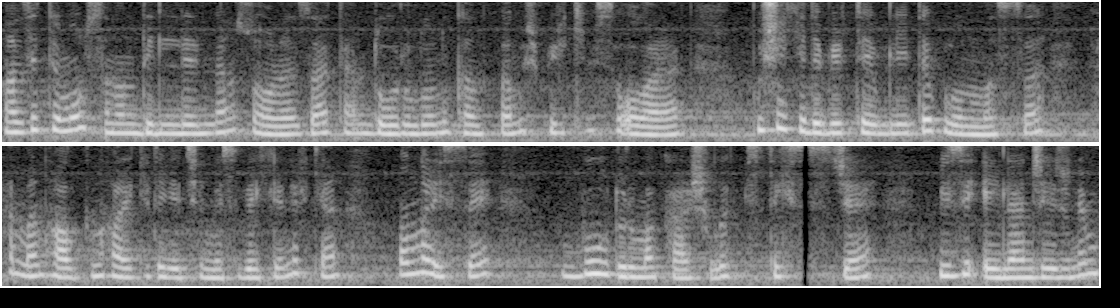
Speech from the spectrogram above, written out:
Hz. Musa'nın delillerinden sonra zaten doğruluğunu kanıtlamış bir kimse olarak bu şekilde bir tebliğde bulunması hemen halkın harekete geçirmesi beklenirken onlar ise bu duruma karşılık isteksizce bizi eğlence yerine mi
